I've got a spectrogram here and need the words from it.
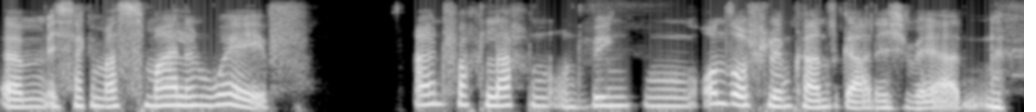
Ähm, ich sage immer, smile and wave einfach lachen und winken und so schlimm kann es gar nicht werden.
